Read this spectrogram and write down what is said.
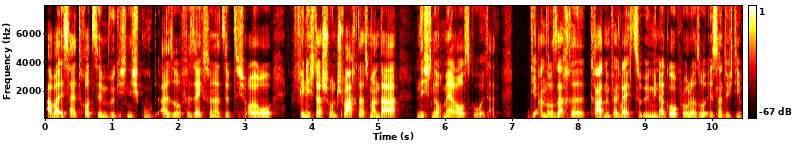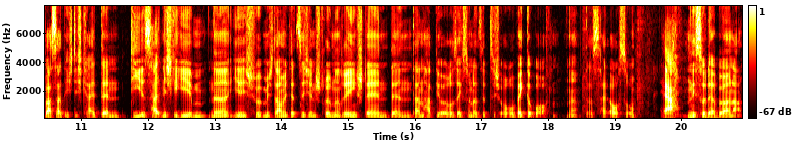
aber ist halt trotzdem wirklich nicht gut. Also für 670 Euro finde ich das schon schwach, dass man da nicht noch mehr rausgeholt hat. Die andere Sache, gerade im Vergleich zu irgendwie einer GoPro oder so, ist natürlich die Wasserdichtigkeit, denn die ist halt nicht gegeben. Ne? Ich würde mich damit jetzt nicht in strömenden Regen stellen, denn dann habt ihr eure 670 Euro weggeworfen. Ne? Das ist halt auch so, ja, nicht so der Burner.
